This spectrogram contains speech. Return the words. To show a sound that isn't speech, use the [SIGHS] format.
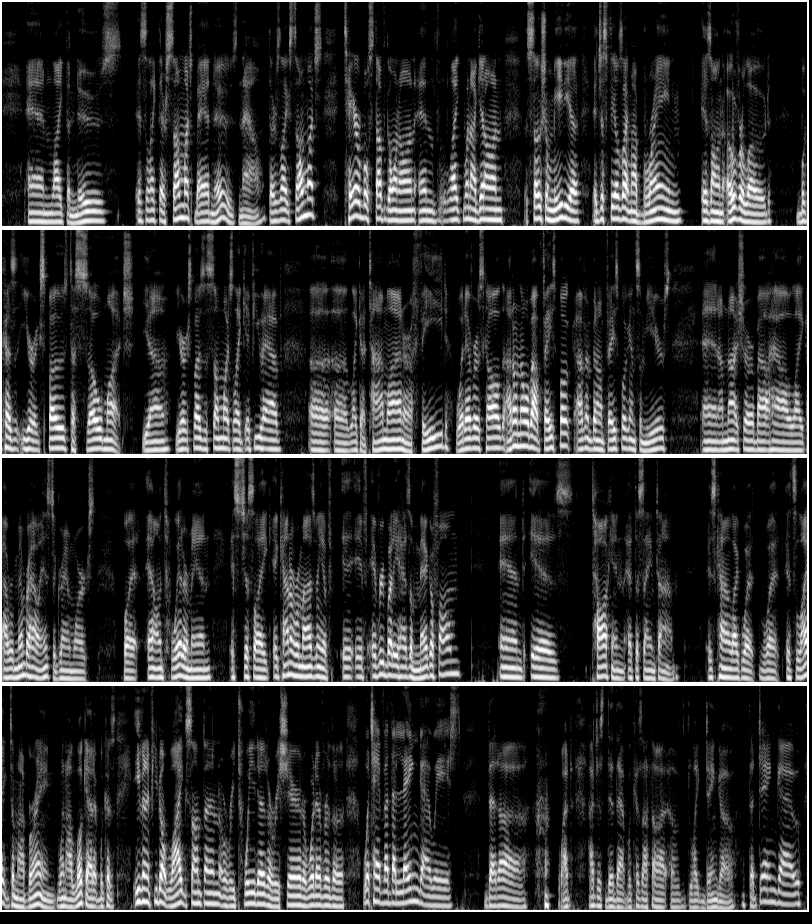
and like the news, it's like there's so much bad news now. There's like so much terrible stuff going on. And like when i get on social media it just feels like my brain is on overload because you're exposed to so much. Yeah, you're exposed to so much. Like if you have uh, uh, like a timeline or a feed whatever it's called. I don't know about facebook. I haven't been on facebook in some years. And i'm not sure about how like i remember how instagram works but on twitter man it's just like it kind of reminds me of if everybody has a megaphone and is talking at the same time it's kind of like what what it's like to my brain when I look at it because even if you don't like something or retweet it or reshare it or whatever the whatever the lingo is that uh [LAUGHS] what I just did that because I thought of like dingo the dingo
